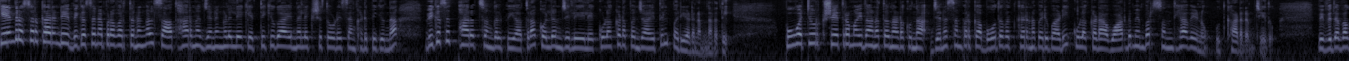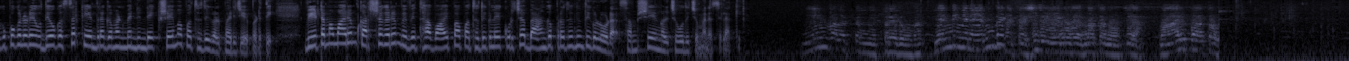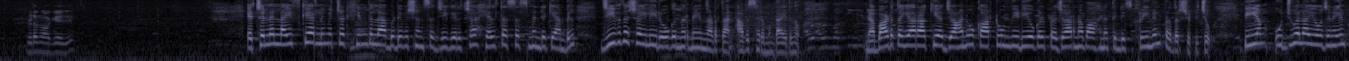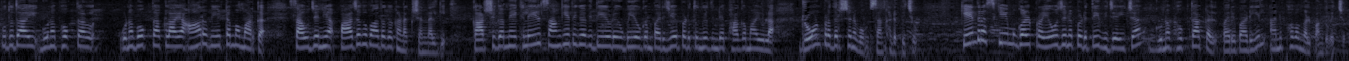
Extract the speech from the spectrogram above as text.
കേന്ദ്ര സർക്കാരിന്റെ വികസന പ്രവർത്തനങ്ങൾ സാധാരണ ജനങ്ങളിലേക്ക് എത്തിക്കുക എന്ന ലക്ഷ്യത്തോടെ സംഘടിപ്പിക്കുന്ന വികസിത് ഭാരത് സങ്കല്പ് യാത്ര കൊല്ലം ജില്ലയിലെ കുളക്കട പഞ്ചായത്തിൽ പര്യടനം നടത്തി. പൂവറ്റൂർ ക്ഷേത്ര മൈതാനത്ത് നടക്കുന്ന ജനസമ്പർക്ക ബോധവത്കരണ പരിപാടി കുളക്കട വാർഡ് മെമ്പർ സന്ധ്യാവേണു ഉദ്ഘാടനം ചെയ്തു. വിവിധ വകുപ്പുകളുടെ ഉദ്യോഗസ്ഥർ കേന്ദ്ര ഗവൺമെന്റിന്റെ ക്ഷേമ പദ്ധതികൾ പരിചയപ്പെടുത്തി. വീട്ടമ്മമാരും കർഷകരും വിവിധ വായ്പാ പദ്ധതികളെക്കുറിച്ച് ബാങ്ക് പ്രതിനിധികളോട് സംശയങ്ങൾ ചോദിച്ചു മനസ്സിലാക്കി. വളർത്തലിന് ഇത്ര രൂപ. എന്നിങ്ങനെ എന്ത് കൃഷി ചെയ്യുന്നത് എന്നൊക്കെ നോക്കിയ. വായ്പാത്ത ഇവിടെ H L L life care limited Hind lab division സജ്ജീകരിച്ച ഹെൽത്ത് അസസ്മെന്റ് ക്യാമ്പിൽ ജീവിതശൈലി രോഗനിർണയം നടത്താൻ അവസരമുണ്ടായിരുന്നു. നബാർഡ് തയ്യാറാക്കിയ ജാനു കാർട്ടൂൺ വീഡിയോകൾ പ്രചാരണ വാഹനത്തിന്റെ സ്ക്രീനിൽ പ്രദർശിപ്പിച്ചു. പി എം ഉജ്ജ്വല യോജനയിൽ പുതുതായി ഗുണഭോക്താ ഗുണഭോക്താക്കളായ ആറ് വീട്ടമ്മമാർക്ക് സൗജന്യ പാചകവാതക കണക്ഷൻ നൽകി. കാർഷിക മേഖലയിൽ സാങ്കേതിക വിദ്യയുടെ ഉപയോഗം പരിചയപ്പെടുത്തുന്നതിന്റെ ഭാഗമായുള്ള ഡ്രോൺ പ്രദർശനവും സംഘടിപ്പിച്ചു. കേന്ദ്ര സ്കീമുകൾ പ്രയോജനപ്പെടുത്തി വിജയിച്ച ഗുണഭോക്താക്കൾ പരിപാടിയിൽ അനുഭവങ്ങൾ പങ്കുവച്ചു.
